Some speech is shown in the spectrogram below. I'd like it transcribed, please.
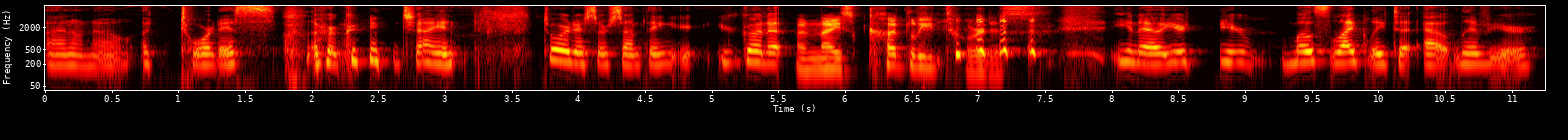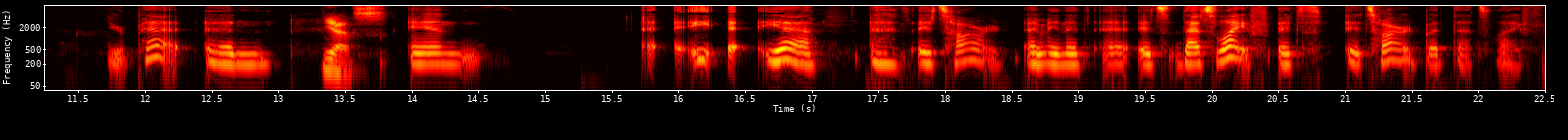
I don't know, a tortoise or a giant tortoise or something, you're, you're gonna, A nice cuddly tortoise. you know, you're you're most likely to outlive your your pet, and yes. and uh, uh, yeah, it's hard. I mean, it, uh, it's that's life. It's it's hard, but that's life.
